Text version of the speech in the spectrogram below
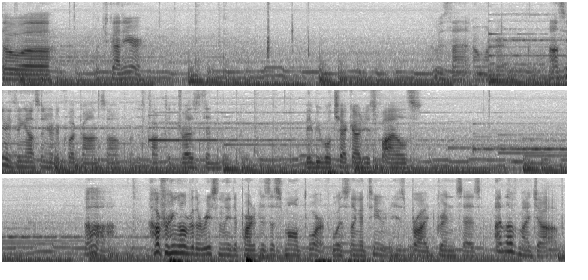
So, uh, what you got here? Who's that, I wonder? I don't see anything else in here to click on, so I'll just talk to Dresden. Maybe we'll check out his files. Ah, hovering over the recently departed is a small dwarf whistling a tune. His broad grin says, I love my job.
